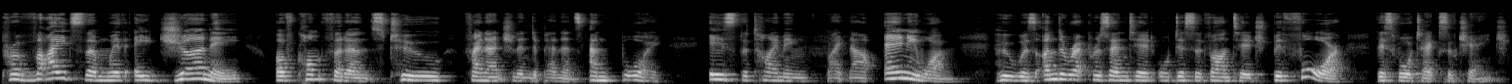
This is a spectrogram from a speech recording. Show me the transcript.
provides them with a journey of confidence to financial independence. And boy, is the timing right now. Anyone who was underrepresented or disadvantaged before this vortex of change,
